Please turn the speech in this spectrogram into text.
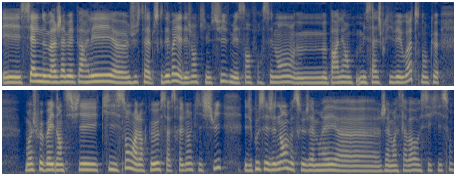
Et si elle ne m'a jamais parlé, euh, juste parce que des fois, il y a des gens qui me suivent, mais sans forcément euh, me parler en message privé ou autre. Donc, moi, je peux pas identifier qui ils sont, alors qu'eux savent très bien qui je suis. Et du coup, c'est gênant parce que j'aimerais, j'aimerais savoir aussi qui ils sont.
